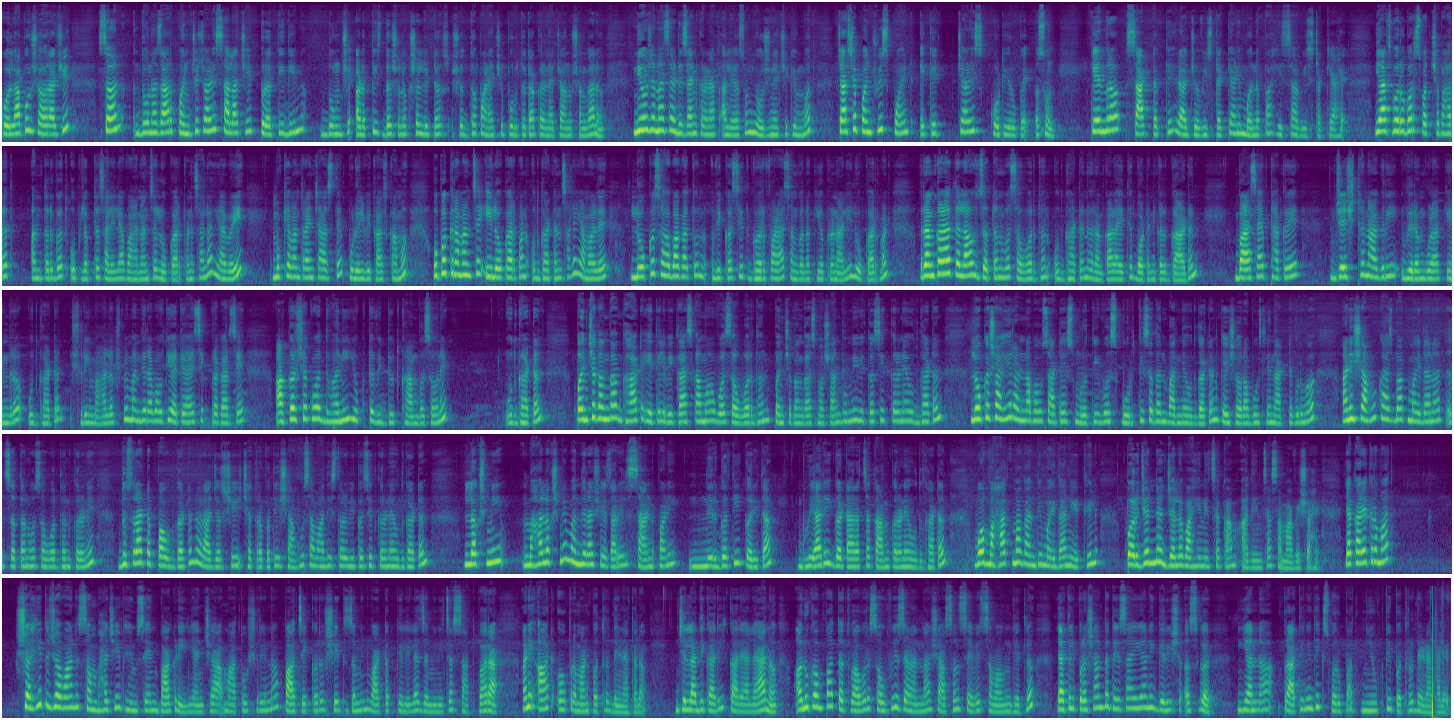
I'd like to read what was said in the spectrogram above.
कोल्हापूर शहराची सन दोन हजार पंचेचाळीस सालाची प्रतिदिन दोनशे अडतीस दशलक्ष लिटर शुद्ध पाण्याची पूर्तता करण्याच्या अनुषंगानं नियोजनाचे डिझाईन करण्यात आले असून योजनेची किंमत चारशे पंचवीस पॉईंट एक्केचाळीस कोटी रुपये असून केंद्र साठ टक्के राज्य वीस टक्के आणि मनपा हिस्सा वीस टक्के आहे. याचबरोबर स्वच्छ भारत अंतर्गत उपलब्ध झालेल्या वाहनांचं लोकार्पण झालं. यावेळी मुख्यमंत्र्यांच्या हस्ते पुढील विकास कामं उपक्रमांचे ई लोकार्पण उद्घाटन झाले. यामध्ये लोकसहभागातून विकसित घरफाळा संगणकीय प्रणाली लोकार्पण रंकाळा तलाव जतन व संवर्धन उद्घाटन रंकाळा येथे बॉटॅनिकल गार्डन बाळासाहेब ठाकरे ज्येष्ठ नागरी विरंगुळा केंद्र उद्घाटन श्री महालक्ष्मी मंदिराभोवती ऐतिहासिक प्रकारचे आकर्षक व ध्वनीयुक्त विद्युत खांब बसवणे उद्घाटन पंचगंगा घाट येथील विकास कामं व संवर्धन पंचगंगा स्मशानभूमी विकसित करणे उद्घाटन लोकशाहीर अण्णाभाऊ साठे स्मृती व स्फूर्ती सदन बांधणे उद्घाटन केशवराव भोसले नाट्यगृह आणि शाहू खासबाग मैदानात जतन व संवर्धन करणे. दुसरा टप्पा उद्घाटन राजर्षी छत्रपती शाहू समाधीस्थळ विकसित करणे उद्घाटन. लक्ष्मी महालक्ष्मी मंदिराशेजारील सांडपाणी निर्गतीकरिता भुयारी गटाराचं काम करणे उद्घाटन व महात्मा गांधी मैदान येथील पर्जन्य जलवाहिनीचं काम आदींचा समावेश आहे. या कार्यक्रमात शहीद जवान संभाजी भीमसेन बागडी यांच्या मातोश्रींना पाच एकर शेतजमीन वाटप केलेल्या जमिनीचा सातबारा आणि आठ अ प्रमाणपत्र देण्यात आलं. जिल्हाधिकारी कार्यालयानं अनुकंपा तत्वावर सव्वीस जणांना शासन सेवेत सामावून घेतलं. यातील प्रशांत देसाई आणि गिरीश असगर यांना प्रातिनिधिक स्वरूपात नियुक्तीपत्र देण्यात आले.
